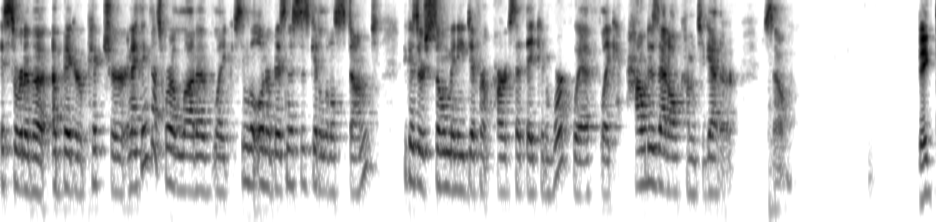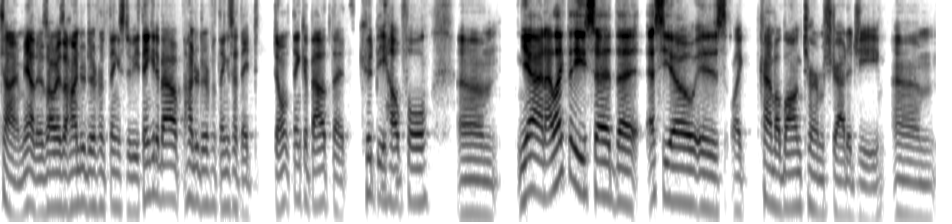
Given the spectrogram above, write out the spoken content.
it's sort of a, a bigger picture. And I think that's where a lot of like single owner businesses get a little stumped because there's so many different parts that they can work with. Like, how does that all come together? So big time. Yeah, there's always a hundred different things to be thinking about, hundred different things that they don't think about that could be helpful. Um, yeah, and I like that you said that SEO is like kind of a long-term strategy. Um,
